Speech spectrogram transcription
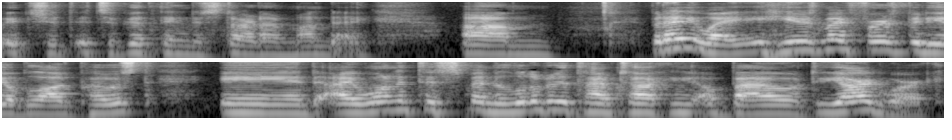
It should, it's a good thing to start on Monday. Um, but anyway, here's my first video blog post, and I wanted to spend a little bit of time talking about yard work.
